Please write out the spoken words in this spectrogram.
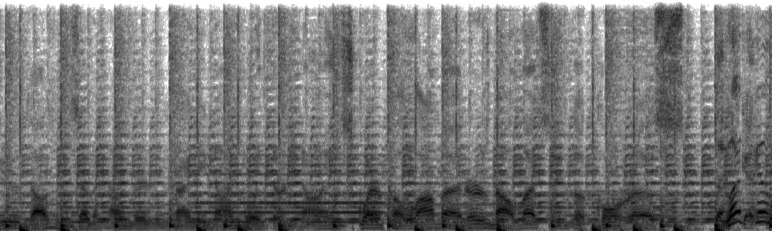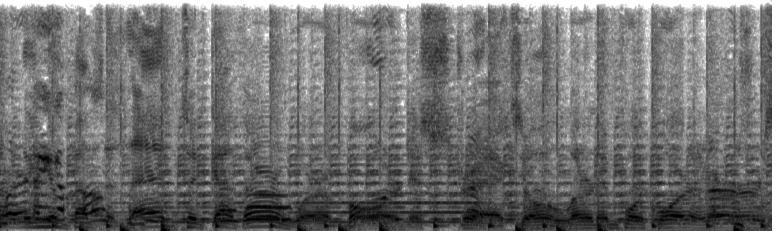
2,799.39 square kilometers. Now let's. Let's, get, learning about that together. We're four districts. You'll learn in four quarters.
